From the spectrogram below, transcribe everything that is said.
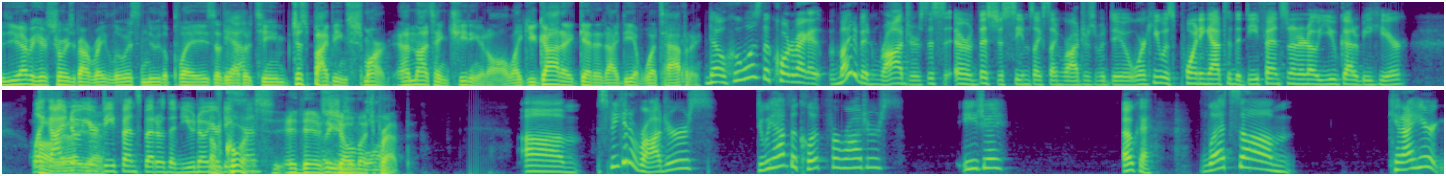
Do you ever hear stories about Ray Lewis knew the plays of the Yeah. other team just by being smart? I'm not saying cheating at all. Like you got to get an idea of what's happening. no, who was the quarterback? It might have been Rodgers. This or this just seems like something Rodgers would do, where he was pointing out to the defense, "No, no, no, you've got to be here." Like Oh, I yeah, know your yeah. defense better than you know your of defense. Of course, Eh, there's so much bomb. prep. Um, speaking of Rodgers, do we have the clip for Rodgers? EJ? Okay. Let's um can I hear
